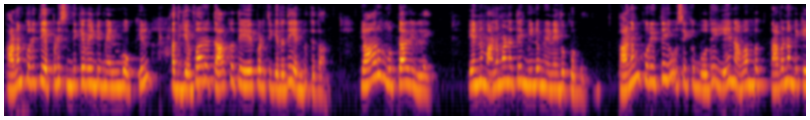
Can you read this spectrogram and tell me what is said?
பணம் குறித்து எப்படி சிந்திக்க வேண்டும் என்போக்கில் அது எவ்வாறு தாக்கத்தை ஏற்படுத்துகிறது என்பதுதான். யாரும் முட்டாள் இல்லை. என்னும் அனுமானத்தை மீண்டும் நினைவு கூர்வோம். பணம் குறித்து யோசிக்கும் போது ஏன் அவம்ப அவநம்பிக்கை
